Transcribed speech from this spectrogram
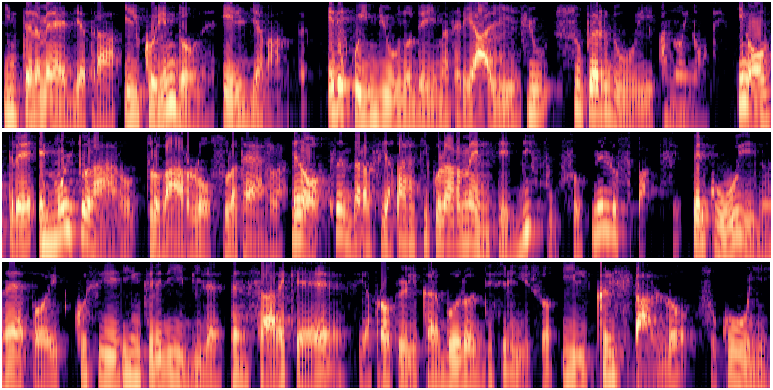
intermedia tra il corindone e il diamante ed è quindi uno dei materiali più super duri a noi noti. Inoltre è molto raro trovarlo sulla Terra, però sembra sia particolarmente diffuso nello spazio, per cui non è poi così incredibile pensare che sia proprio il carburo di silicio il cristallo su cui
